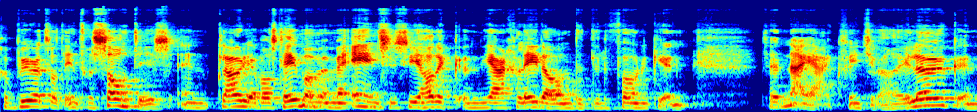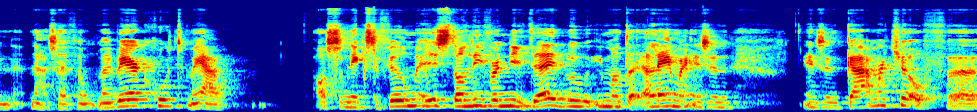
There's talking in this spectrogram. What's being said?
gebeurt wat interessant is. En Claudia was het helemaal met mij eens. Dus die had ik een jaar geleden al aan de telefoon een keer. En zei: Nou ja, ik vind je wel heel leuk. En nou, zij vond mijn werk goed. Maar ja, als er niks te filmen is, dan liever niet. Hè? Ik bedoel, iemand alleen maar in zijn, in zijn kamertje of uh,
